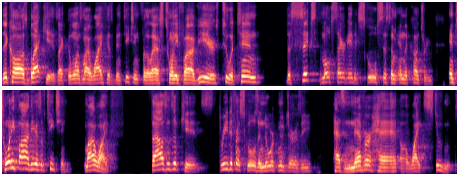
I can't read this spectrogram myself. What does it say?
They cause Black kids, like the ones my wife has been teaching for the last 25 years, to attend the sixth most segregated school system in the country. In 25 years of teaching, my wife, thousands of kids, three different schools in Newark, New Jersey, has never had a white student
